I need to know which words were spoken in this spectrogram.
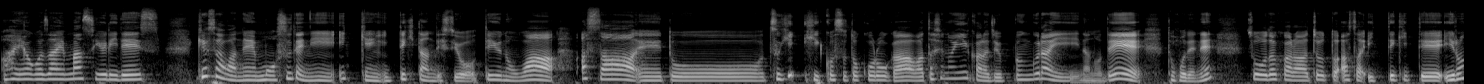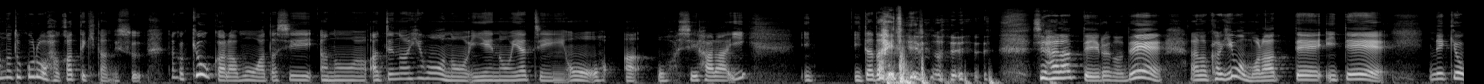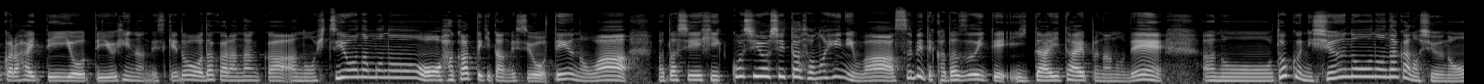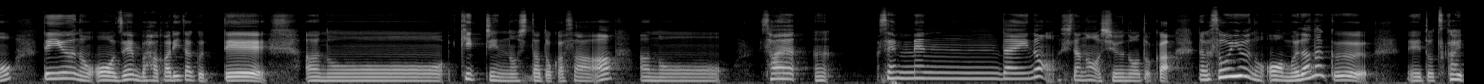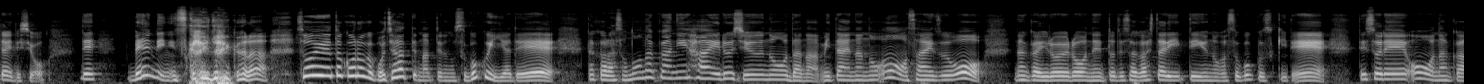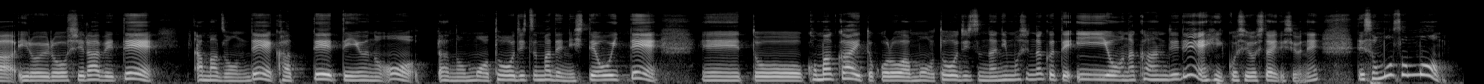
おはようございます。ゆりです。今朝はねもうすでに一軒行ってきたんですよ。っていうのは朝えっ、ー、と次引っ越すところが私の家から10分ぐらいなので徒歩でね。そうだからちょっと朝行ってきていろんなところを測ってきたんです。なんか今日からもう私あのあての方の家の家賃をおあお支払いいただいているので 支払っているのであの鍵ももらっていてで今日から入っていいよっていう日なんですけどだからなんかあの必要なものを測ってきたんですよ。っていうのは私引っ越しをしたその日には全て片付いていたいタイプなのであの特に収納の中の収納っていうのを全部測りたくってあのキッチンの下とかさあのさ、うん洗面台の下の収納とかなんかそういうのを無駄なく、えーと、使いたいですよ。で便利に使いたいから そういうところがごちゃってなってるのすごく嫌でだからその中に入る収納棚みたいなのをサイズをなんかいろいろネットで探したりっていうのがすごく好きででそれをなんかいろいろ調べてアマゾンで買ってっていうのをあのもう当日までにしておいて、えーと、細かいところはもう当日何もしなくていいような感じで引っ越しをしたいですよね。でそもそも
